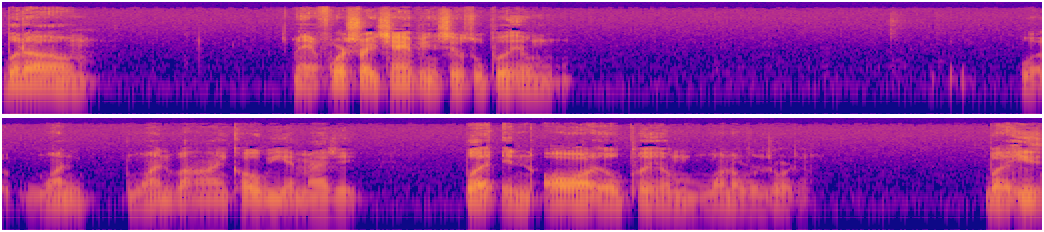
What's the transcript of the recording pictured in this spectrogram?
But um, man, four straight championships will put him what one one behind Kobe and Magic, but in all it'll put him one over Jordan. But he's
